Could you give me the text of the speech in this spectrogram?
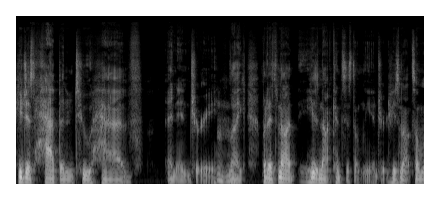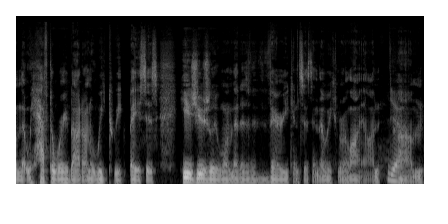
He just happened to have an injury. Mhm. Like, but it's not he's not consistently injured. He's not someone that we have to worry about on a week to week basis. He's usually one that is very consistent that we can rely on. yeah Um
